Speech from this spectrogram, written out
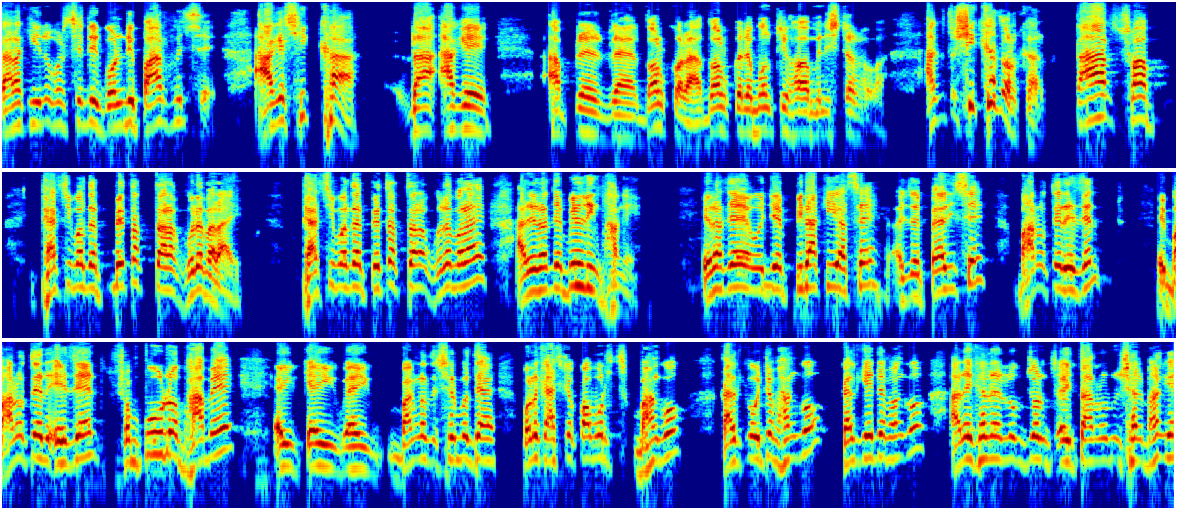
তারা কি ইউনিভার্সিটির গন্ডি পার হয়েছে? আগে শিক্ষা না, আগে আপনার দল করা, দল করে মন্ত্রী হওয়া মিনিস্টার হওয়া। আগে তো শিক্ষা দরকার। তার সব ফ্যাসিবাদের পেতার তারা ঘুরে বেড়ায়। ফ্যাসিবাদের পেতার তারা ঘুরে বেড়ায় আর এরা যে বিল্ডিং ভাঙে। এরা যে ওই যে পিরাকি আছে ওই যে প্যারিসে ভারতের এজেন্ট এই ভারতের এজেন্ট সম্পূর্ণভাবে এই এই এই বাংলাদেশের মধ্যে বলে আজকে কবর ভাঙ্গো কালকে ওইটা ভাঙ্গো কালকে এটা ভাঙ্গো আর এখানে লোকজন এই তার অনুসারে ভাঙে।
